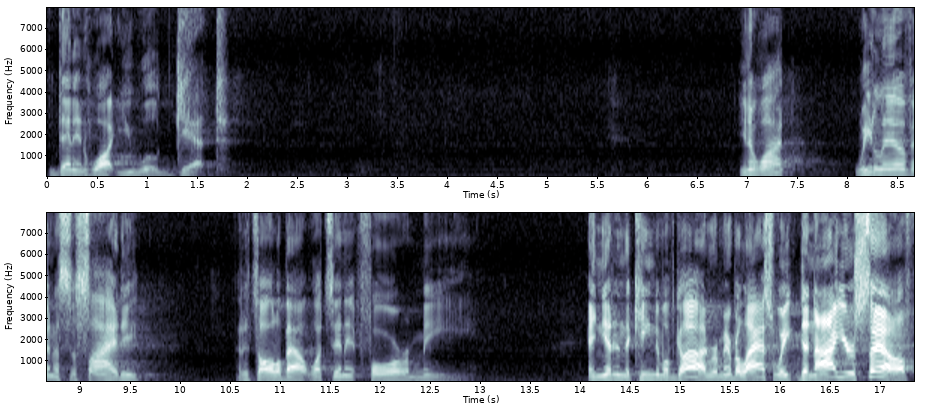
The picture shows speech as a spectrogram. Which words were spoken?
than in what you will get. You know what? We live in a society that it's all about what's in it for me. And yet, in the kingdom of God, remember last week, deny yourself,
